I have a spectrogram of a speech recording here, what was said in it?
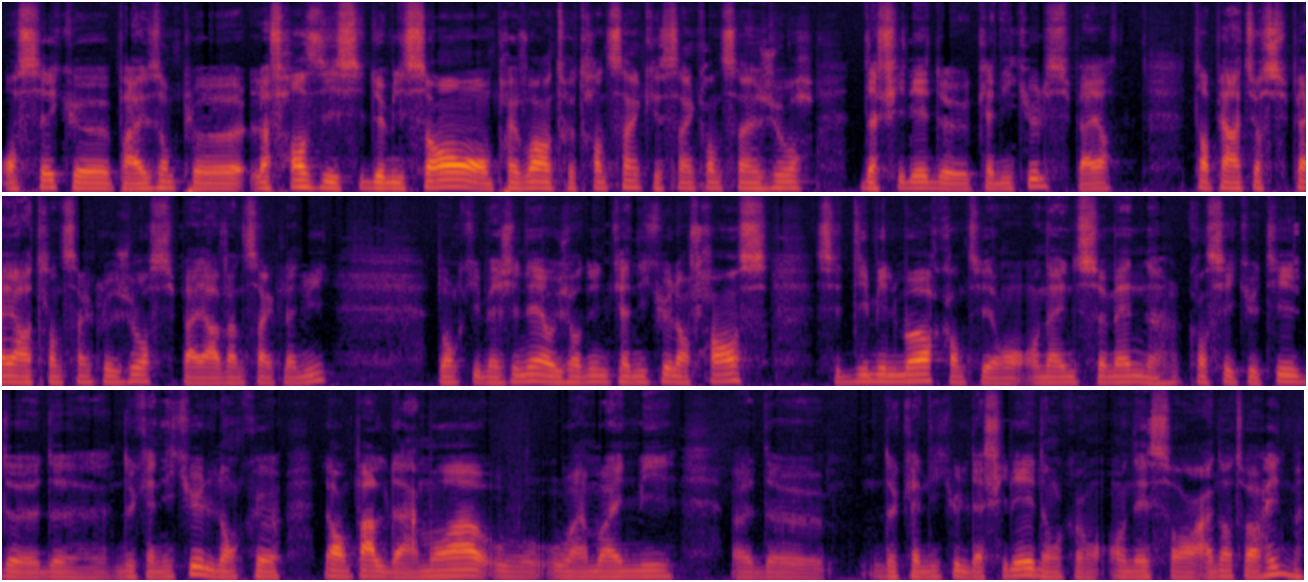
On sait que, par exemple, euh, la France, d'ici 2100, on prévoit entre 35 et 55 jours d'affilée de canicule, température supérieure à 35 le jour, supérieure à 25 la nuit. Donc imaginez aujourd'hui une canicule en France, c'est 10 000 morts quand on, a une semaine consécutive de, canicule. Donc euh, là on parle d'un mois ou, un mois et demi euh, de, canicule d'affilée, donc on, est sur un autre rythme.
